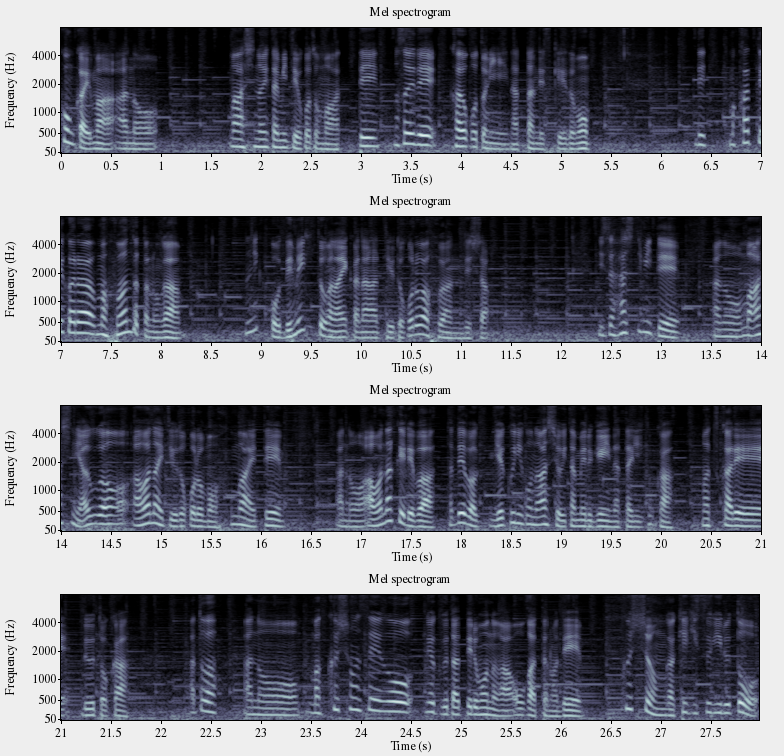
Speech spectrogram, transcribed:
今回まああのまあ、足の痛みということもあって、まあ、それで買うことになったんですけれども。で、まあ、買ってからま不安だったのが何かこうデメリットがないかなっていうところは不安でした。実際走ってみて、あのまあ、足に合う合わないというところも踏まえて、あの合わなければ、例えば逆にこの足を痛める原因になったりとか、まあ、疲れるとか、あとはあのまあ、クッション性をよく歌っているものが多かったので、クッションが効きすぎると、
